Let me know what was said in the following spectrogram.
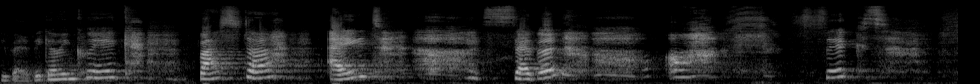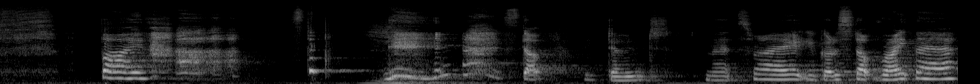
You better be going quick, faster. Eight, seven, oh, six, five. Stop. stop. Don't. That's right. You've got to stop right there.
